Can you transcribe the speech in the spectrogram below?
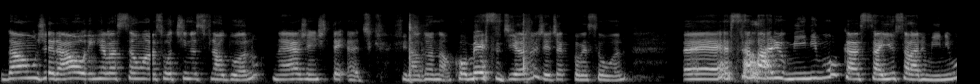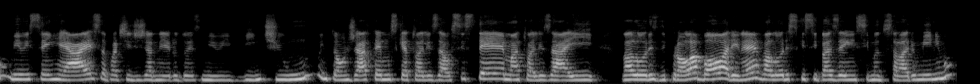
dar um geral em relação às rotinas final do ano, né? A gente tem. É, final do ano, não, começo de ano, a gente já começou o ano. É, salário mínimo, saiu o salário mínimo, R$ 1.100 a partir de janeiro de 2021, então já temos que atualizar o sistema, atualizar aí valores de prolabore, né, valores que se baseiam em cima do salário mínimo.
